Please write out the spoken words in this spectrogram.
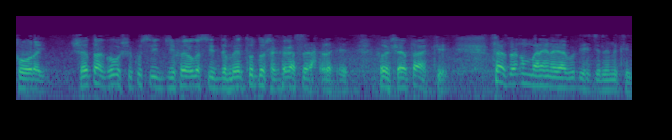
tuuray shayطaan gogoshii ku sii jiifay oga sii dambeey intuu dusha kaga seexday oo shayطaankii saasaan u malaynayaa buu dhihi jiray ninkii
